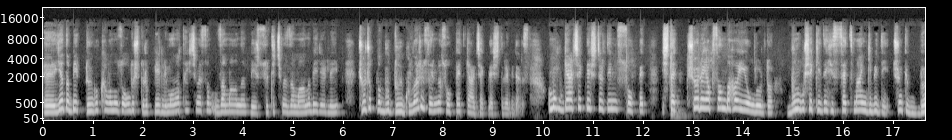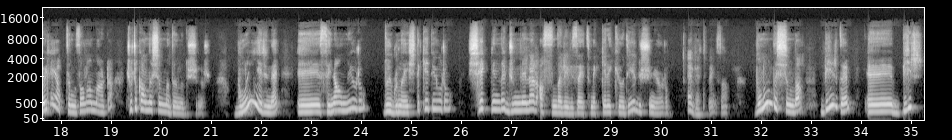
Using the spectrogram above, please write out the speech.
E, ya da bir duygu kavanozu oluşturup bir limonata içme zamanı, bir süt içme zamanı belirleyip çocukla bu duygular üzerine sohbet gerçekleştirebiliriz. Ama bu gerçekleştirdiğimiz sohbet işte şöyle yapsan daha iyi olurdu. Bunu bu şekilde hissetmen gibi değil. Çünkü böyle yaptığımız alanlarda çocuk anlaşılmadığını düşünür. Bunun yerine e, seni anlıyorum, duyguna eşlik ediyorum, şeklinde cümleler aslında revize etmek gerekiyor diye düşünüyorum. Evet Beyza. Bunun dışında bir de e, bir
